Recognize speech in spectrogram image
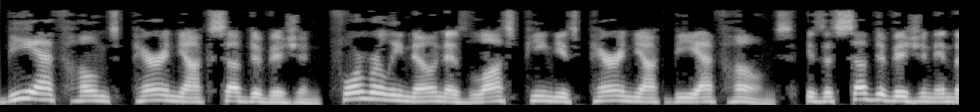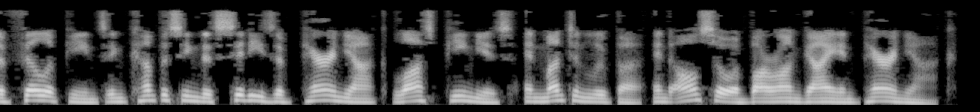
BF Homes Parañaque Subdivision, formerly known as Las Piñas Parañaque BF Homes, is a subdivision in the Philippines encompassing the cities of Parañaque, Las Piñas, and Muntinlupa, and also a barangay in Parañaque.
